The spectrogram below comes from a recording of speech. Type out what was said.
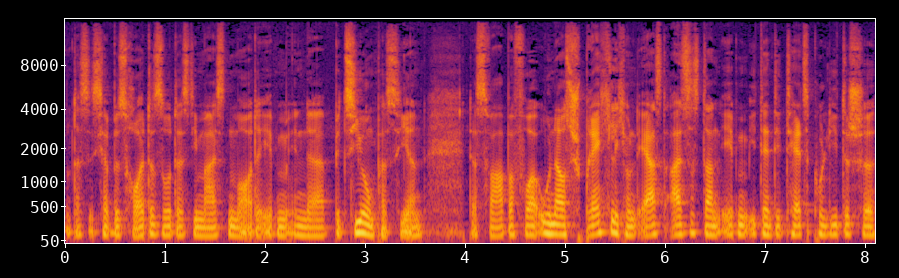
das ist ja bis heute so, dass die meisten Morde eben in der Beziehung passieren. Das war aber vorher unaussprechlich und erst als es dann eben identitätspolitische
